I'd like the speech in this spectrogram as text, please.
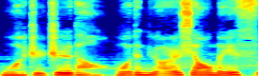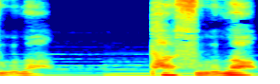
我只知道我的女儿小美死了，她死了。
